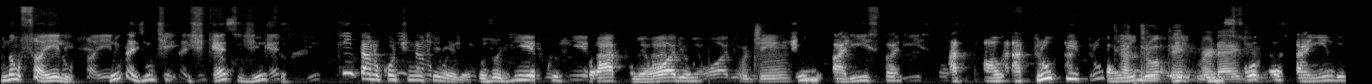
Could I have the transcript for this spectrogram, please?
Não só ele, muita gente esquece disso. Quem tá no continente negro? Os Zodíacos, Buraco, Leório, o Jim, Parista, a, a, a Trupe tá indo. A Trupe, verdade. tá indo.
